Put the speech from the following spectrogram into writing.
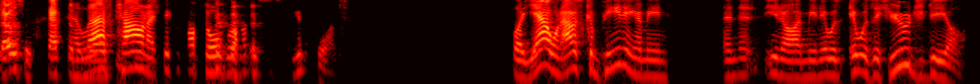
that was a Captain at last count, I think I'm up to over 160 uniforms. But yeah, when I was competing, I mean, and it- you know, I mean, it was it was a huge deal,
